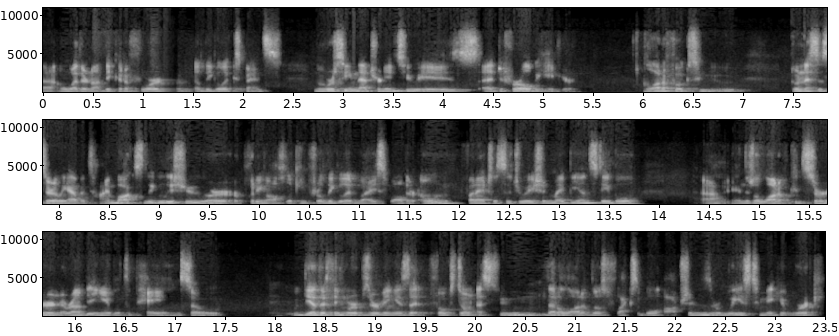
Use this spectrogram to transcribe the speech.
uh, on whether or not they could afford a legal expense. And what we're seeing that turn into is a deferral behavior. A lot of folks who don't necessarily have a time box legal issue or are putting off looking for legal advice while their own financial situation might be unstable. Uh, and there's a lot of concern around being able to pay. And so the other thing we're observing is that folks don't assume that a lot of those flexible options or ways to make it work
